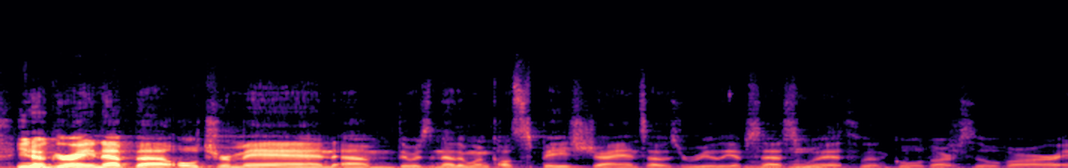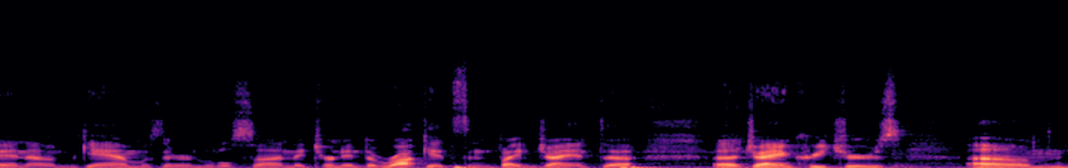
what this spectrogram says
you know, growing up, uh, Ultraman. Um, there was another one called Space Giants. I was really obsessed with with Goldar Silvar and um, Gam was their little son. They turned into rockets and fight giant uh, uh, giant creatures. Um,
